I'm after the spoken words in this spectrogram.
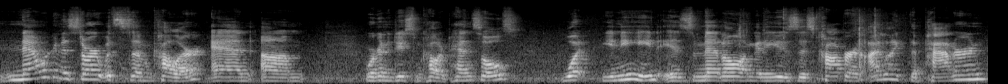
now we're going to start with some color and um, we're going to do some colored pencils. What you need is metal. I'm going to use this copper and I like the pattern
